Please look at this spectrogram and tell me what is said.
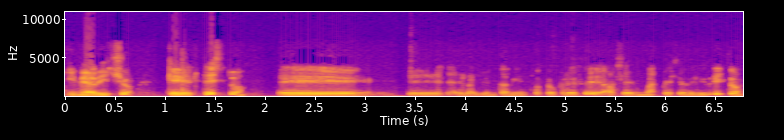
y me ha dicho que el texto eh, que el ayuntamiento se ofrece hacer una especie de librito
